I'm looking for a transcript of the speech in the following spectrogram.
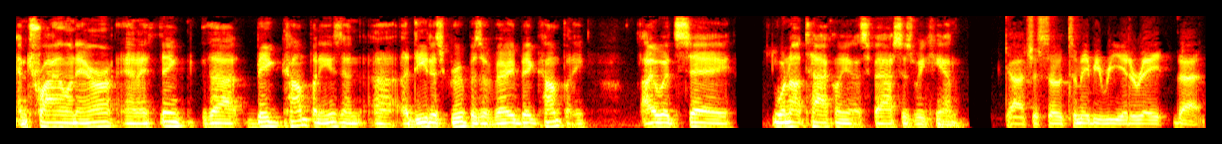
and trial and error. And I think that big companies, and uh, Adidas Group is a very big company, I would say we're not tackling it as fast as we can. Gotcha. So to maybe reiterate that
